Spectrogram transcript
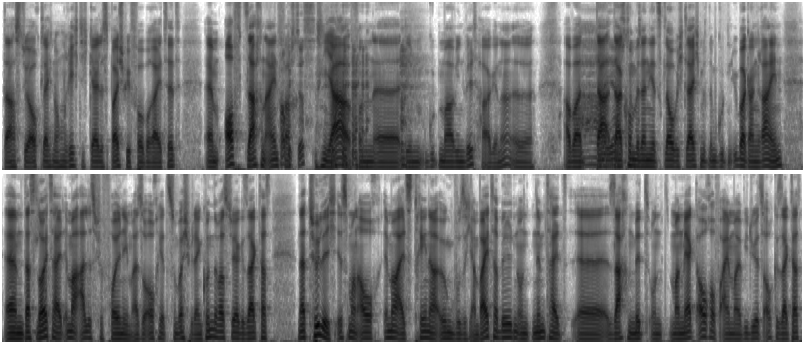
da hast du ja auch gleich noch ein richtig geiles Beispiel vorbereitet, ähm, oft Sachen einfach. Ich das? Ja, von äh, dem guten Marvin Wildhage, ne? Äh, aber ah, da, ja, da kommen wir dann jetzt, glaube ich, gleich mit einem guten Übergang rein, ähm, dass Leute halt immer alles für voll nehmen. Also auch jetzt zum Beispiel dein Kunde, was du ja gesagt hast. Natürlich ist man auch immer als Trainer irgendwo sich am Weiterbilden und nimmt halt äh, Sachen mit. Und man merkt auch auf einmal, wie du jetzt auch gesagt hast,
